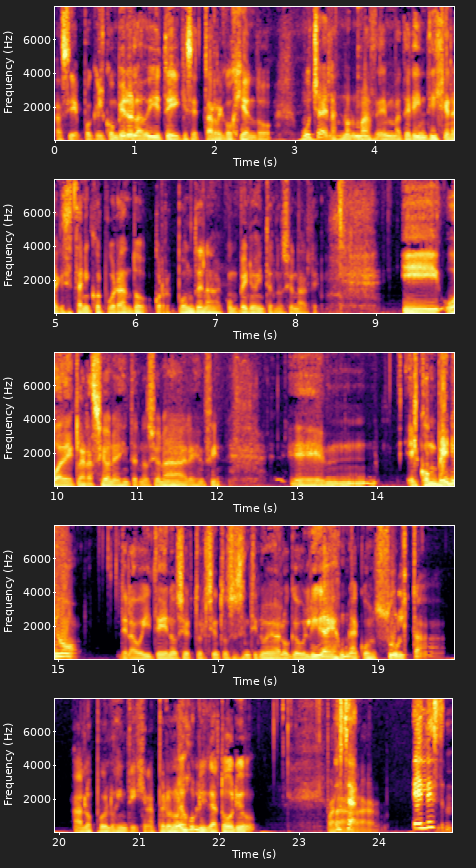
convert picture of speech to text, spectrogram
Así es, porque el convenio de la OIT que se está recogiendo, muchas de las normas en materia indígena que se están incorporando corresponden a convenios internacionales y, o a declaraciones internacionales, en fin. Eh, el convenio de la OIT, ¿no es cierto?, el 169, a lo que obliga es una consulta a los pueblos indígenas, pero no es obligatorio para él es, eh,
